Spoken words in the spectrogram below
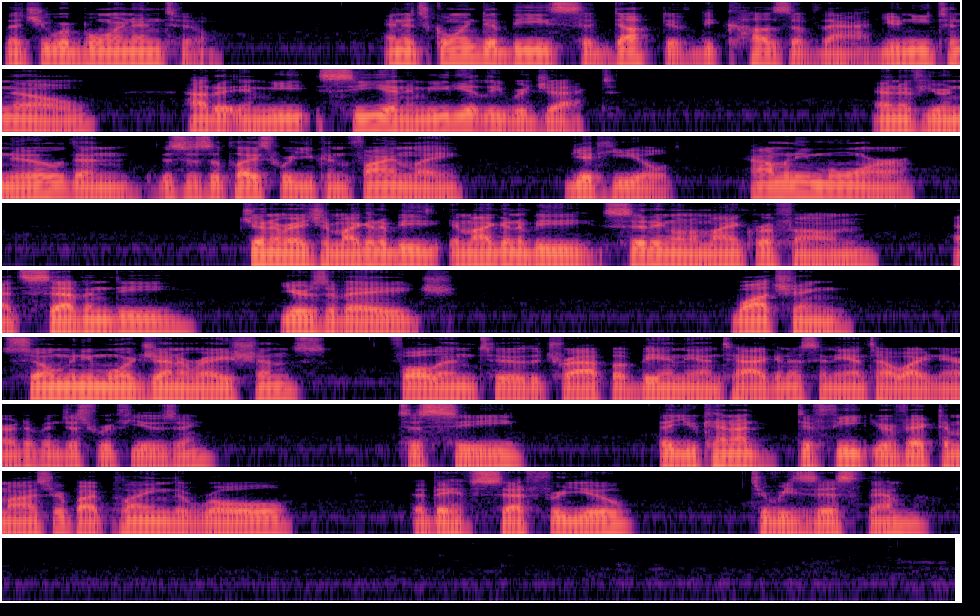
that you were born into. And it's going to be seductive because of that. You need to know how to imme- see and immediately reject. And if you're new, then this is a place where you can finally get healed. How many more generation am I going to be am I going to be sitting on a microphone at 70 years of age watching so many more generations fall into the trap of being the antagonist in the anti-white narrative and just refusing to see that you cannot defeat your victimizer by playing the role that they have set for you to resist them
